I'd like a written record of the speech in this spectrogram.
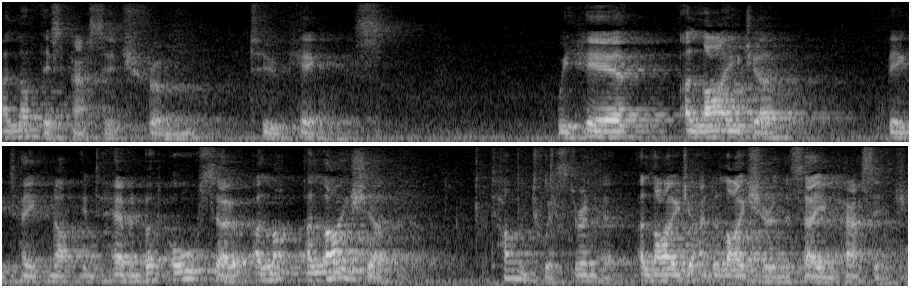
I love this passage from 2 Kings. We hear Elijah being taken up into heaven, but also Elisha, tongue twister, isn't it? Elijah and Elisha in the same passage.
